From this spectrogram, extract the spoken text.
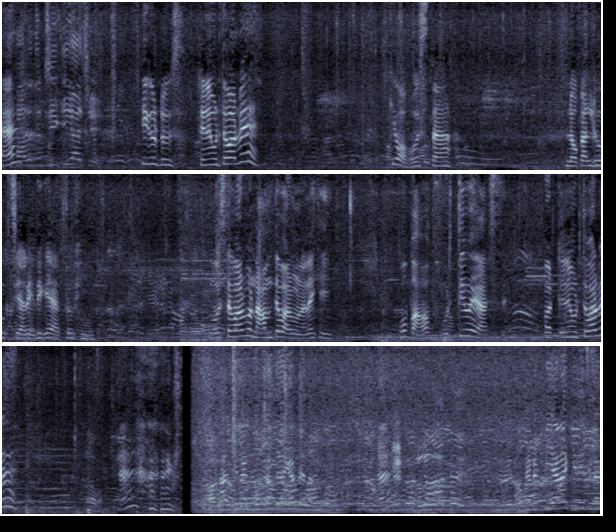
হ্যাঁ? তো ঠিকই আছে। কি কুটুস ট্রেনে উঠতে পারবে? কি অবস্থা? লোকাল ঢুকছি আর এদিকে এত ভিড়। বসতে পারব? নামতে পারব না নাকি? ও বাবা, ভর্তি হয়ে আসছে। আর ট্রেনে উঠতে পারবে? হ্যাঁ? আলটিমেট বসার জায়গা পেলাম। হ্যাঁ? একটা পেয়ারা কিনেছিলাম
